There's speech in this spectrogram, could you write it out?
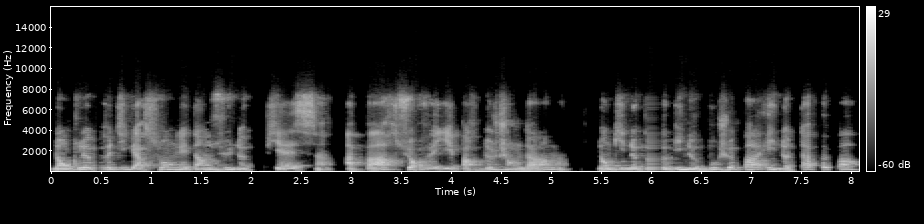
Donc, le petit garçon est dans une pièce à part, surveillé par deux gendarmes. Donc, il ne, il bouge pas, il ne tape pas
